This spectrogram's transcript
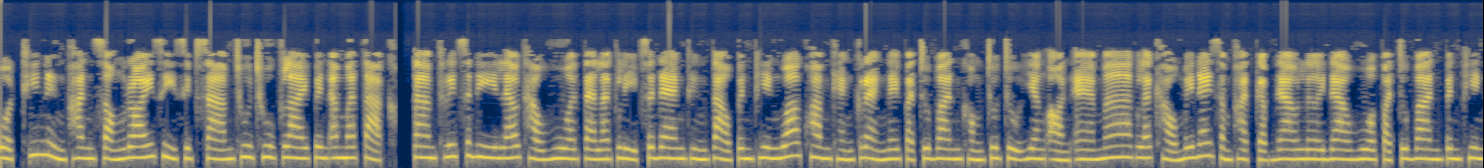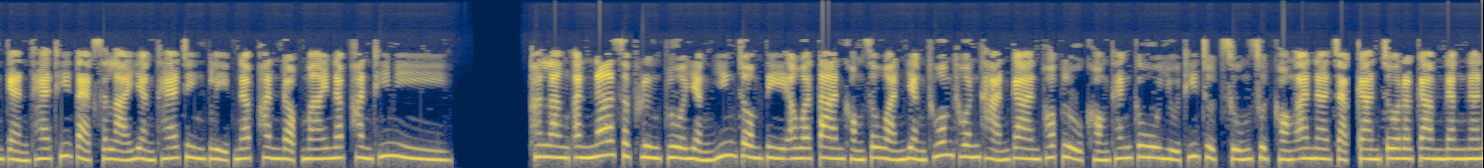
บทที่ 1243 ชูชูกลายเป็นอมตะตามทฤษฎีแล้วเถาหัวแต่ละกลีบแสดงถึงเต่าเป็นเพียงว่าความแข็งแกร่งในปัจจุบันของจูจูยังอ่อนแอมาก และเขาไม่ได้สัมผัสกับดาวเลยดาวหัวปัจจุบันเป็นเพียงแก่นแท้ที่แตกสลายอย่างแท้จริงกลีบนับพันดอกไม้นับพันที่มี พลังอันน่าสะพรึงกลัวอย่างยิ่งโจมตีอวตารของสวรรค์อย่างท่วมท้นฐานการเพาะปลูกของแทงกูอยู่ที่จุดสูงสุดของอาณาจักรการโจรกรรมดังนั้น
